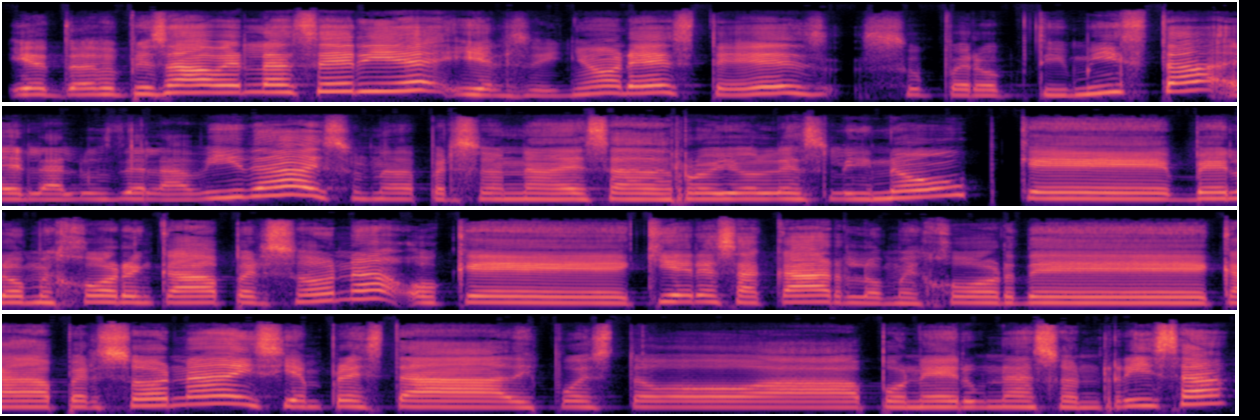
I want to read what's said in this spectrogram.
Y entonces empiezas a ver la serie y el señor este es súper optimista en la luz de la vida, es una persona de esas rollo Leslie Knope, que ve lo mejor en cada persona o que quiere sacar lo mejor de cada persona y siempre está dispuesto a poner una sonrisa,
